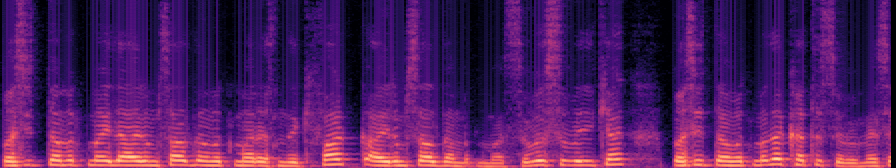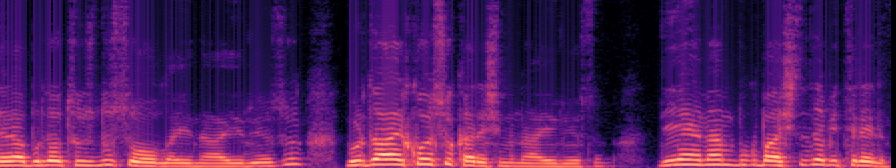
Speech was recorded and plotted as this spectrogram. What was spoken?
Basit damıtma ile ayrımsal damıtma arasındaki fark ayrımsal damıtma sıvı sıvı iken basit damıtmada katı sıvı. Mesela burada tuzlu su olayını ayırıyorsun. Burada alkol su karışımını ayırıyorsun. Diye hemen bu başlığı da bitirelim.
